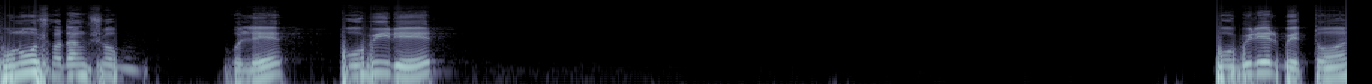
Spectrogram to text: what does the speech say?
পনেরো শতাংশ হলে প্রবীরের প্রবীরের বেতন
